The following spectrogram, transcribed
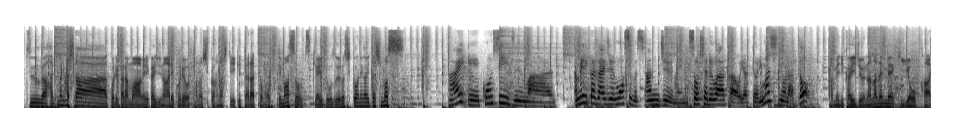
ズン2が始まりました。これからもアメリカ移住のあれこれを楽しく話していけたらと思ってます。お付き合いどうぞよろしくお願いいたします。はい、えー今シーズンはアメリカ在住もうすぐ30年ソーシャルワーカーをやっておりますニョラとアメリカ移住7年目起業家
